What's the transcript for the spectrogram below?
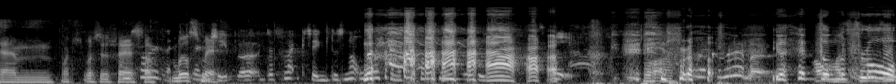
um, what's, what's his I'm face? sorry, off? Will Smith. Benji, but deflecting does not work in a. Your head's on the floor!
